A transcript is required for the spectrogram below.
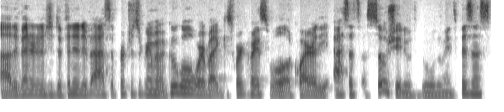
Uh, they've entered into definitive asset purchase agreement with Google, whereby Squarespace will acquire the assets associated with the Google Domains business.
